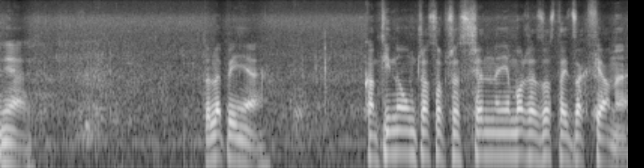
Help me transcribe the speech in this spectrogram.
Nie. To lepiej nie. Kontinuum czasoprzestrzenne nie może zostać zachwiane.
